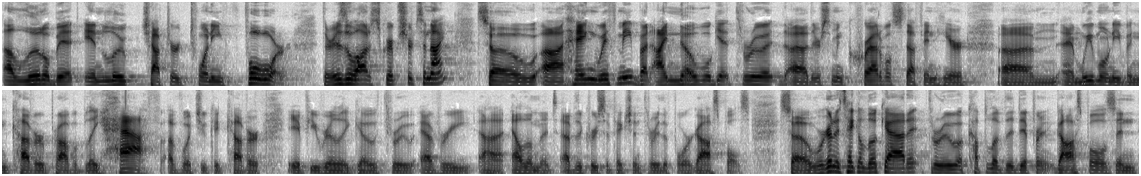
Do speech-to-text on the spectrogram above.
a little bit in Luke chapter 24. There is a lot of scripture tonight, so uh, hang with me, but I know we'll get through it. Uh, there's some incredible stuff in here, um, and we won't even cover probably half of what you could cover if you really go through every uh, element of the crucifixion through the four gospels. So we're going to take a look at it through a couple of the different gospels, and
